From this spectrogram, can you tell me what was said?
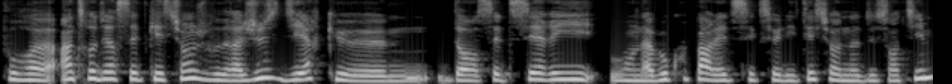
Pour euh, introduire cette question, je voudrais juste dire que euh, dans cette série où on a beaucoup parlé de sexualité sur nos deux centimes,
